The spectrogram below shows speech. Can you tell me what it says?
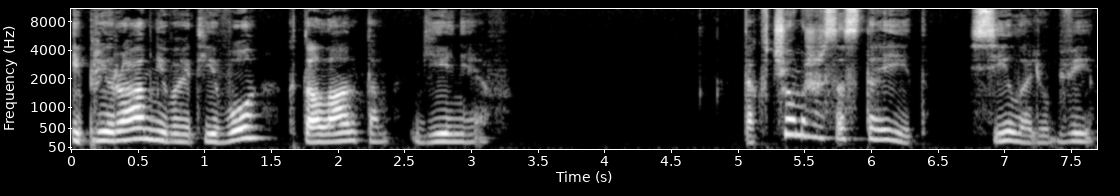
и приравнивает его к талантам гениев. Так в чем же состоит сила любви?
